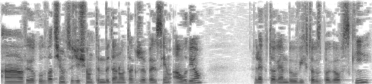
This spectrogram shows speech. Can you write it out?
a w roku 2010 wydano także wersję audio. Lektorem był Wiktor Zborowski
